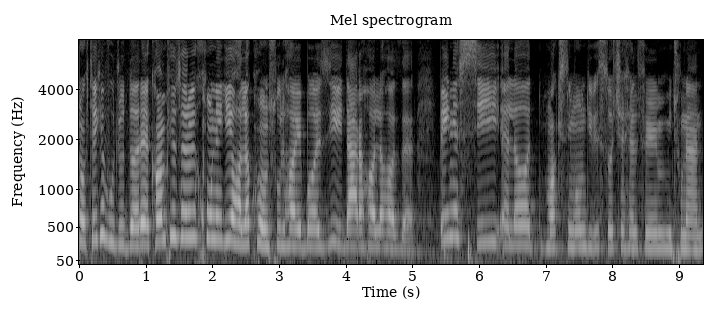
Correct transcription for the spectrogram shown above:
نکته که وجود داره کامپیوترهای خونگی حالا کنسول های بازی در حال حاضر. بین سی الا ماکسیموم 240 فریم می‌تونن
